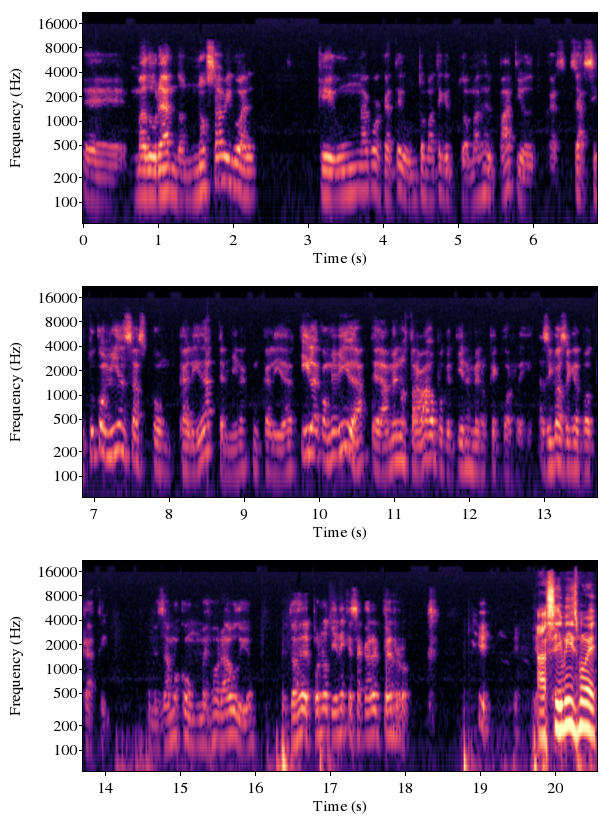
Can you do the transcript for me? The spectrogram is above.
eh, madurando, no sabe igual que un aguacate o un tomate que tú tomas del patio de tu casa. O sea, si tú comienzas con calidad, terminas con calidad. Y la comida te da menos trabajo porque tienes menos que corregir. Así pasa en el podcasting. Comenzamos con un mejor audio. Entonces después no tienes que sacar el perro. Así mismo es.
